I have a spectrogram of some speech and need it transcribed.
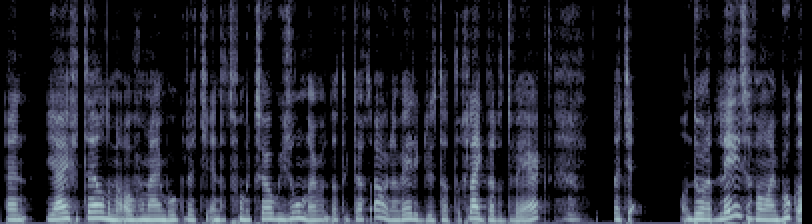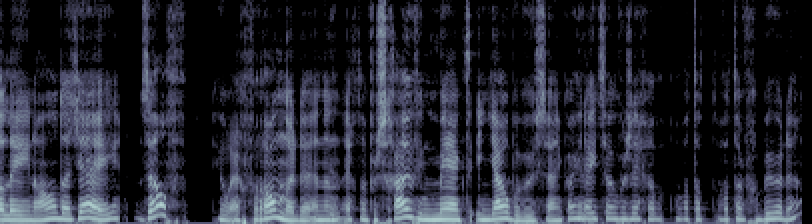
En jij vertelde me over mijn boek, dat je, en dat vond ik zo bijzonder, dat ik dacht, oh, dan weet ik dus dat, gelijk dat het werkt. Ja. Dat je door het lezen van mijn boek alleen al, dat jij zelf heel erg veranderde en een, Ja. echt een verschuiving merkte in jouw bewustzijn. Kan je Ja. daar iets over zeggen, wat, dat, wat er gebeurde?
